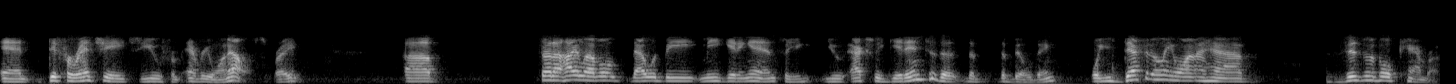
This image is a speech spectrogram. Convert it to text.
and differentiates you from everyone else, right? Uh, so at a high level, that would be me getting in. So you you actually get into the the, the building. Well, you definitely want to have visible cameras,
